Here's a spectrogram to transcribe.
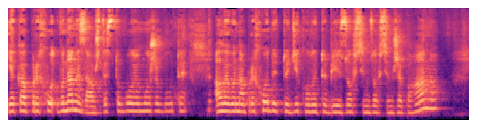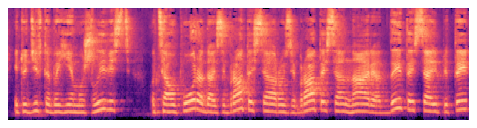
яка приходить. Вона не завжди з тобою може бути, але вона приходить тоді, коли тобі зовсім зовсім вже погано, і тоді в тебе є можливість. Оця опора да, зібратися, розібратися, нарядитися і піти,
